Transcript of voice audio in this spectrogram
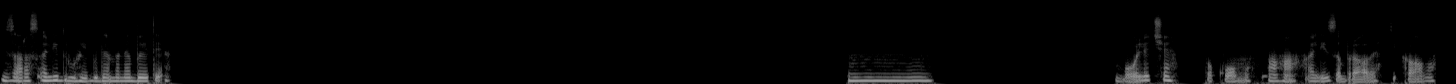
І зараз Алі другий буде мене бити. Боляче? По кому? Ага, Алі забрали. Цікаво.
